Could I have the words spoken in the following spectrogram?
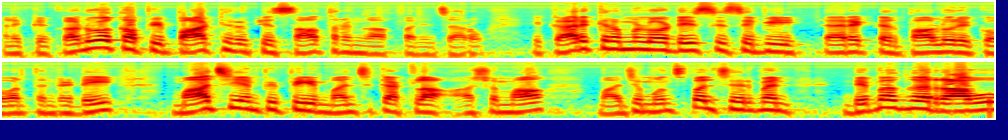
ఆయనకి కడువ కప్పి పార్టీలోకి సాతరంగా ఆహ్వానించారు. ఈ కార్యక్రమంలో డీసీసీబీ డైరెక్టర్ పాలూరి గోవర్ధన్ రెడ్డి మాజీ ఎంపీపీ మంచికట్ల ఆశమ్మ మాజీ మున్సిపల్ చైర్మన్ డిబంగర్ రావు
